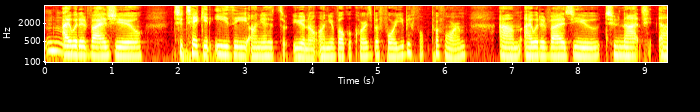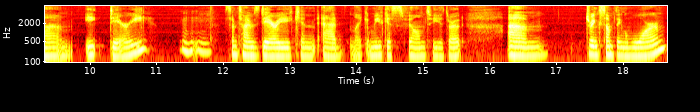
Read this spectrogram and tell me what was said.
Mm-hmm. I would advise you to take it easy on your, th- you know, on your vocal cords before you befo- perform. Um, I would advise you to not um, eat dairy. Sometimes dairy can add like a mucus film to your throat. Um, drink something warm,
